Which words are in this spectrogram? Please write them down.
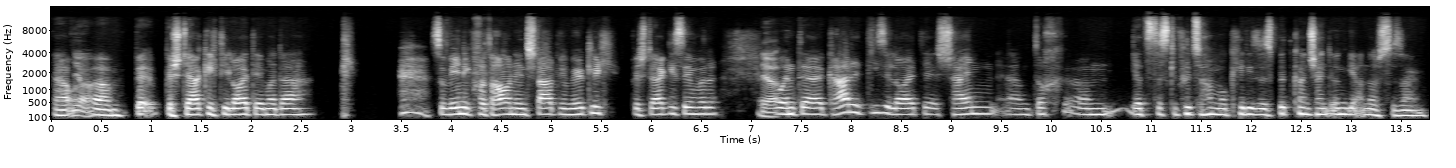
Da Ja. ähm, be bestärke ich die Leute immer da, so wenig Vertrauen in den Staat wie möglich, bestärke ich sie immer. Ja. Und äh, gerade diese Leute scheinen ähm, doch ähm, jetzt das Gefühl zu haben, okay, dieses Bitcoin scheint irgendwie anders zu sein.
